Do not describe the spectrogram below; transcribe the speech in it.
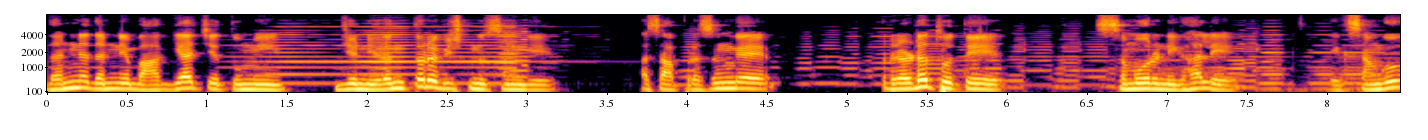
धन्य धन्य भाग्याचे तुम्ही जे निरंतर विष्णू संगे. असा प्रसंग आहे रडत होते समोर निघाले. एक सांगू?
